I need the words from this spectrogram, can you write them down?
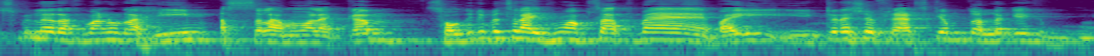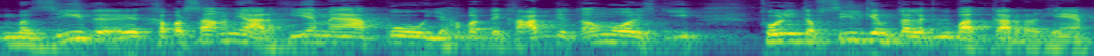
अस्सलाम सऊदी अरब से लाइव हूँ आप साथ में। भाई, इंटरनेशनल फ्लैट्स के मतलब एक मजीद खबर सामने आ रही है। मैं आपको यहाँ पर दिखा भी देता हूँ और इसकी थोड़ी तफसील के मतलब भी बात कर रहे हैं।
